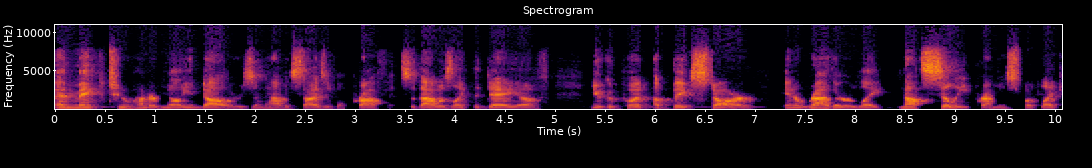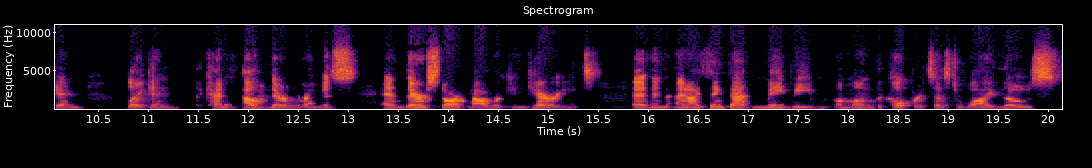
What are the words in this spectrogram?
and make 200 million dollars and have a sizable profit. So that was like the day of you could put a big star in a rather like not silly premise, but like an like an kind of out there mm-hmm. premise and their star power can carry it. And, and, and I think that may be among the culprits as to why those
